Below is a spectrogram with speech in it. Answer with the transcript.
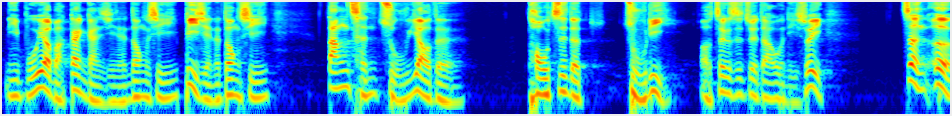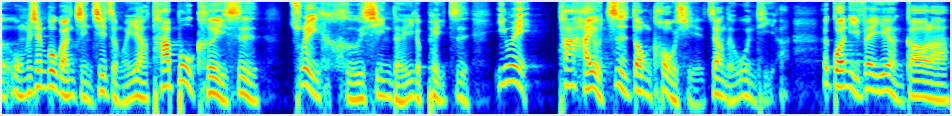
你不要把杠杆型的东西、避险的东西当成主要的投资的主力哦，这个是最大问题。所以正二，我们先不管景气怎么样，它不可以是最核心的一个配置，因为它还有自动扣血这样的问题啊，那管理费也很高啦。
